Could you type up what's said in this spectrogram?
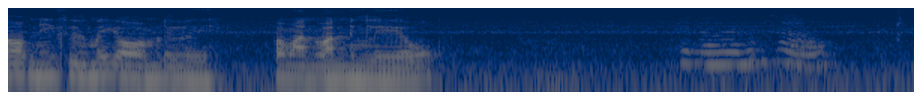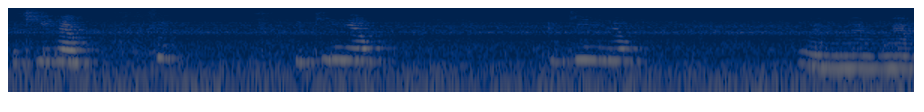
รอบนี้คือไม่ยอมเลย ประมาณวันหนึ่งแล้วเป็นอะไรลูกสาวไปขี้เร็วไปขี้เร็วไปขี้เร็วเงียบเงียบ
